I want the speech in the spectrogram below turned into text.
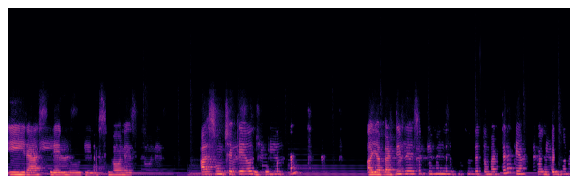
ira, celos, violaciones. Haz un chequeo de cómo estás y a partir de eso toma la decisión de tomar terapia con la persona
